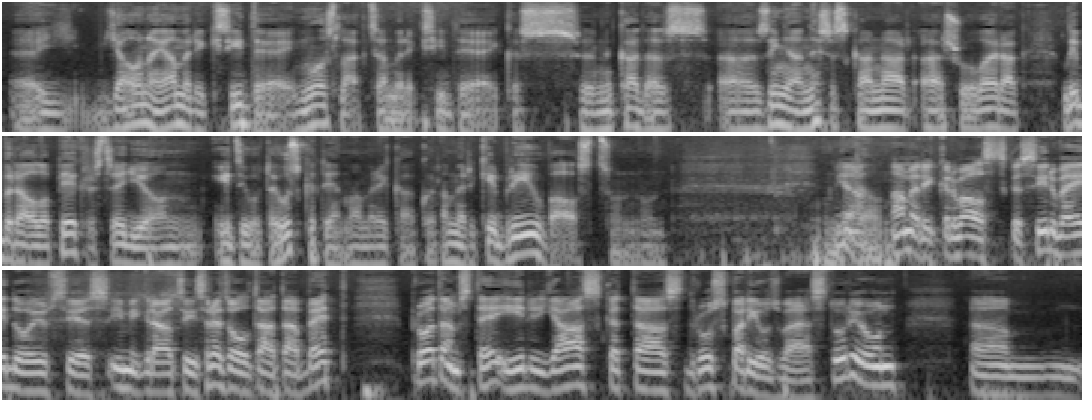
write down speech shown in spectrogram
jaunai Amerikas idejai, noslēgts Amerikas idejai, kas nekādā ziņā nesaskan ar, ar šo vairāk liberālo piekrastes reģionu iedzīvotāju uzskatiem Amerikā, kur Amerika ir brīva valsts. Un, un, Jā, Amerika ir valsts, kas ir veidojusies imigrācijas rezultātā, bet, protams, te ir jāskatās drusku arī uz vēsturi. Un, um,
